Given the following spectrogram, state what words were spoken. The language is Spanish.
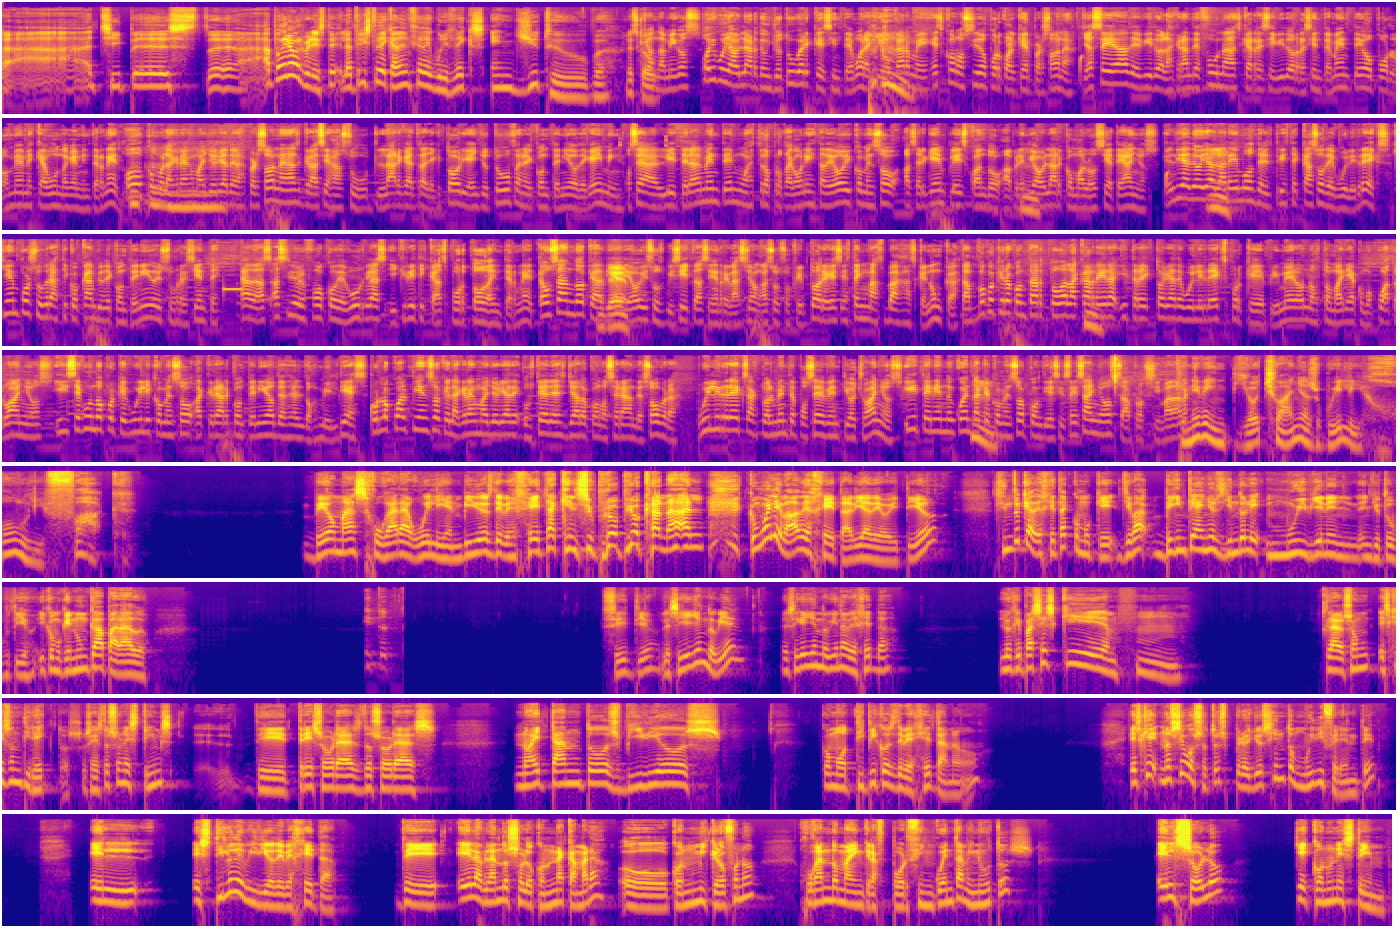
ah, ah, podríamos ver este. La triste decadencia de Willy Rex en YouTube. Let's ¿Qué go. onda amigos? Hoy voy a hablar de un youtuber que sin temor a equivocarme es conocido por cualquier persona, ya sea debido a las grandes funas que ha recibido recientemente o por los memes que abundan en internet, o como la gran mayoría de las personas gracias a su larga trayectoria en YouTube en el contenido de gaming. O sea, literalmente nuestro protagonista de hoy comenzó a hacer gameplays cuando aprendió a hablar como a los 7 años. El día de hoy hablaremos del triste caso de Willy Rex, quien por su drástico cambio de contenido y sus recientes cagadas ha sido el foco de burlas y críticas por toda internet, causando que a día de hoy sus visitas en relación a sus suscriptores estén más bajas que nunca. Tampoco quiero contar toda la carrera y trayectoria de Willy Rex porque primero nos tomaría como 4 años y segundo porque Willy comenzó a crear contenido desde el 2010, por lo cual pienso que la gran mayoría de ustedes ya lo conocerán de sobra. Willy Rex actualmente posee 28 años y teniendo en cuenta que Hmm. comenzó con 16 años aproximadamente Tiene 28 años Willy. Holy fuck. Veo más jugar a Willy en vídeos de Vegeta que en su propio canal. ¿Cómo le va a Vegeta a día de hoy, tío? Siento que a Vegeta como que lleva 20 años yéndole muy bien en, en YouTube, tío. Y como que nunca ha parado. Sí, tío. Le sigue yendo bien. Le sigue yendo bien a Vegeta. Lo que pasa es que... hmm, Claro, son, es que son directos. O sea, estos son streams eh, de tres horas, dos horas. No hay tantos vídeos como típicos de Vegeta, ¿no? Es que, no sé vosotros, pero yo siento muy diferente el estilo de vídeo de Vegeta, de él hablando solo con una cámara o con un micrófono, jugando Minecraft por 50 minutos, él solo, que con un stream.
